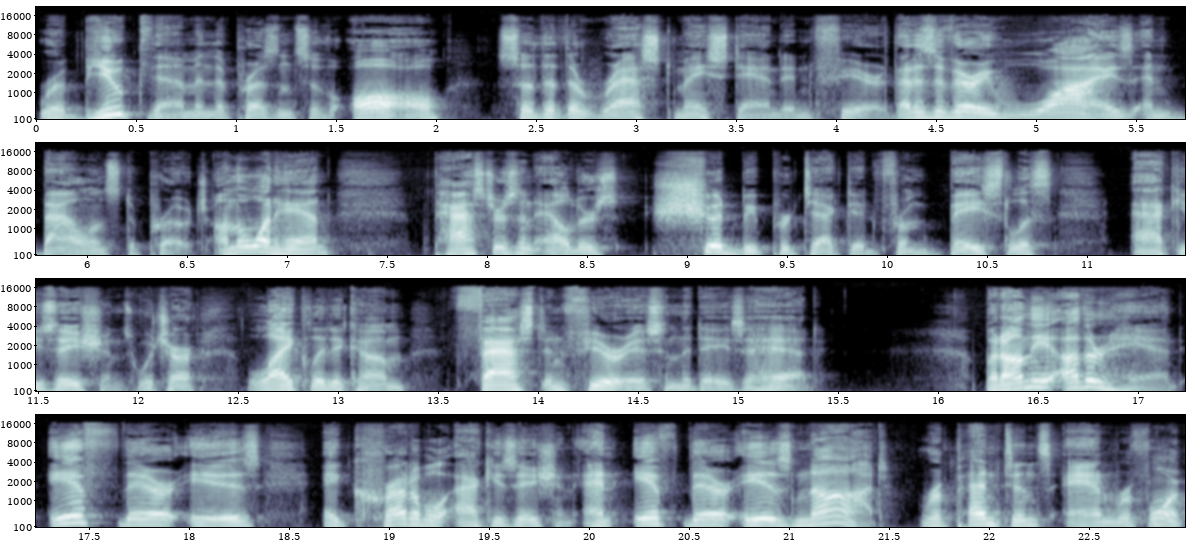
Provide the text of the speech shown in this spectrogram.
rebuke them in the presence of all, so that the rest may stand in fear. That is a very wise and balanced approach. On the one hand, pastors and elders should be protected from baseless accusations, which are likely to come fast and furious in the days ahead. But on the other hand, if there is a credible accusation, and if there is not repentance and reform,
